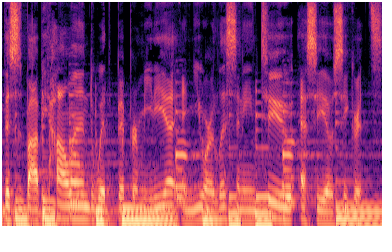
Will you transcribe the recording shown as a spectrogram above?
this is Bobby Holland with Bipper Media, and you are listening to SEO Secrets.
